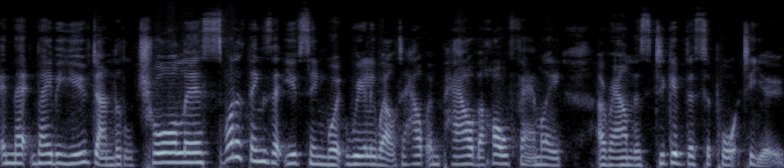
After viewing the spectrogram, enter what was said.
and that maybe you've done little chore lists. What are things that you've seen work really well to help empower the whole family around this to give the support to you?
